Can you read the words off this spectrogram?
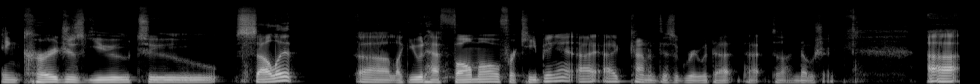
encourages you to sell it uh, like you would have FOMO for keeping it. I, I kind of disagree with that that uh, notion. Uh,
